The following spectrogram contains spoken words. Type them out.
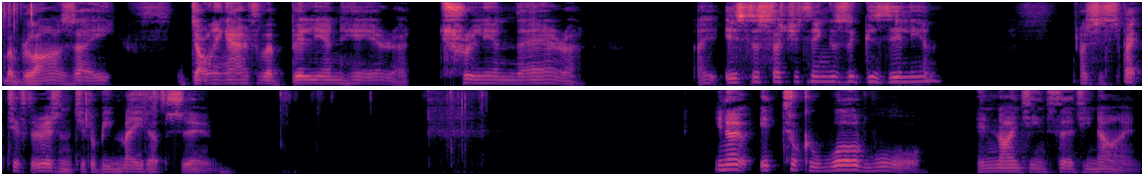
The blase dolling out of a billion here, a trillion there? Uh, is there such a thing as a gazillion? I suspect if there isn't, it'll be made up soon. You know, it took a world war in 1939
